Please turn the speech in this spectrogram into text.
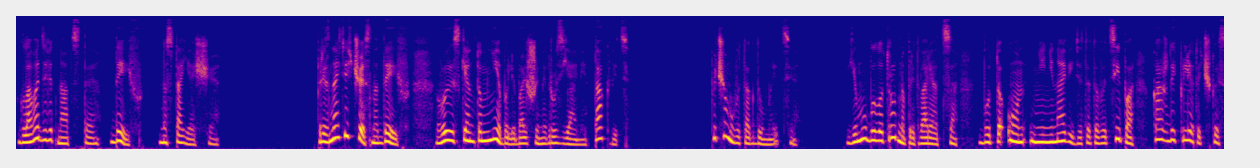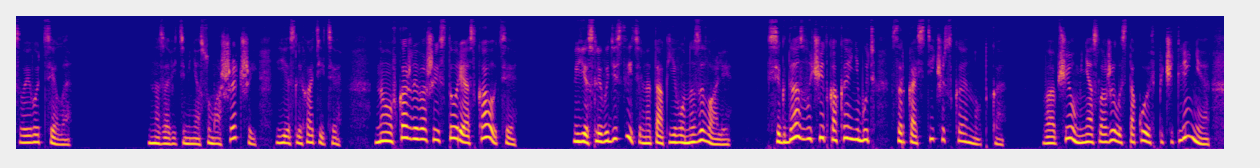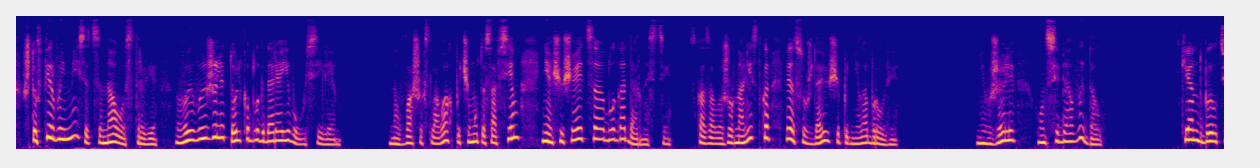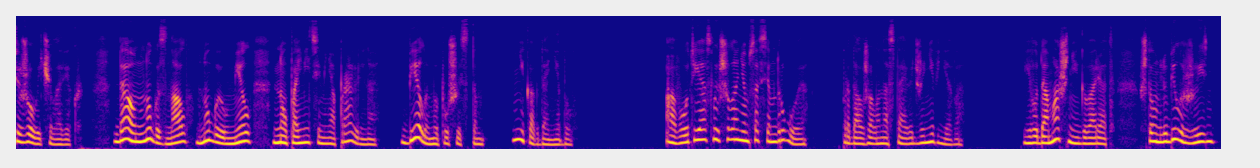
Глава 19. Дэйв. Настоящее. Признайтесь честно, Дэйв, вы с Кентом не были большими друзьями, так ведь? Почему вы так думаете? Ему было трудно притворяться, будто он не ненавидит этого типа каждой клеточкой своего тела. Назовите меня сумасшедшей, если хотите, но в каждой вашей истории о скауте, если вы действительно так его называли, — всегда звучит какая-нибудь саркастическая нотка. Вообще у меня сложилось такое впечатление, что в первые месяцы на острове вы выжили только благодаря его усилиям. Но в ваших словах почему-то совсем не ощущается благодарности, сказала журналистка и осуждающе подняла брови. Неужели он себя выдал? Кент был тяжелый человек. Да, он много знал, многое умел, но, поймите меня правильно, белым и пушистым никогда не был. А вот я слышала о нем совсем другое, продолжала настаивать Женевьева. Его домашние говорят, что он любил жизнь,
